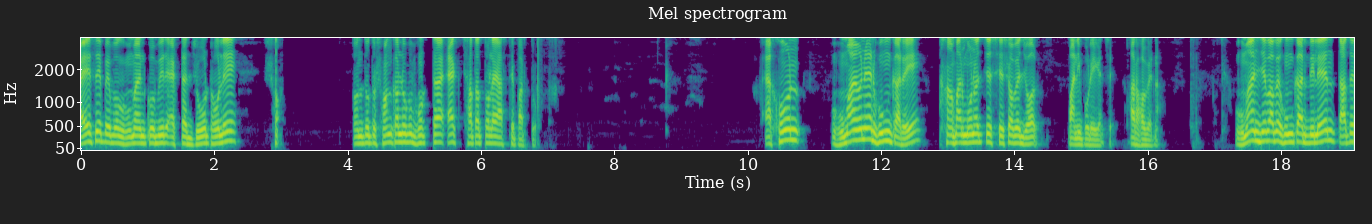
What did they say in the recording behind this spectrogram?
আইএসএফ এবং হুমায়ুন কবির একটা জোট হলে অন্তত সংখ্যালঘু ভোটটা এক ছাতার তলায় আসতে পারত। এখন হুমায়ুনের হুঙ্কারে আমার মনে হচ্ছে সেসবে জল, পানি পড়ে গেছে, আর হবে না। হুমায়ুন যেভাবে হুঙ্কার দিলেন, তাতে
